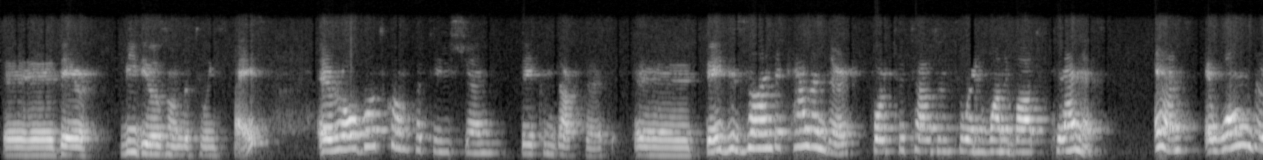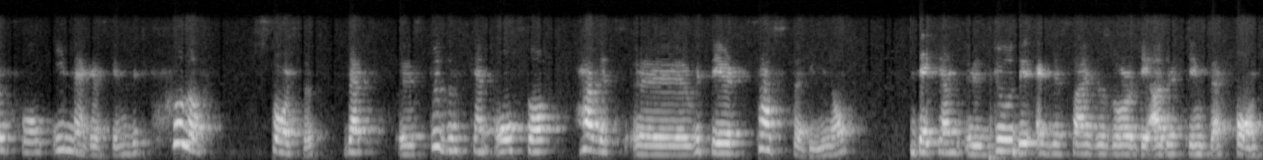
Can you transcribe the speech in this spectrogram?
uh, their videos on the Twin Space. A robot competition they conducted. Uh, they designed a calendar for 2021 about planets and a wonderful e-magazine with full of sources that students can also have it with their self-study, you know. They can uh, do the exercises or the other things at home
